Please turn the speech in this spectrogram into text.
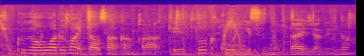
曲が終わる前に倒さなあかんからテンポよく攻撃するのも大事やねんな。はい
